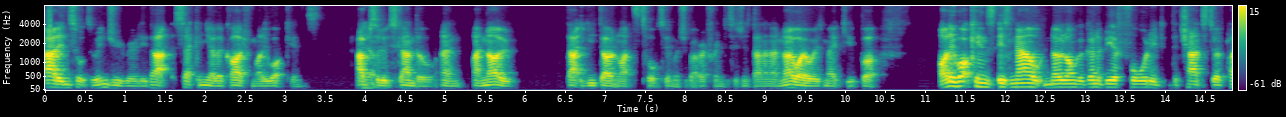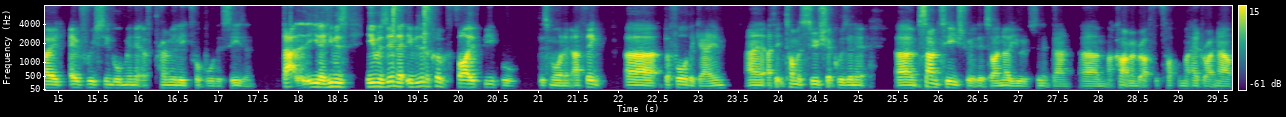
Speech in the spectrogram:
add insult to injury, really, that second yellow card from Ollie Watkins, absolute yeah. scandal. And I know that you don't like to talk too much about refereeing decisions, Dan, and I know I always make you, but Ollie Watkins is now no longer going to be afforded the chance to have played every single minute of Premier League football this season. That you know, he was he was in a, he was in a club of five people this morning. I think uh, before the game, and I think Thomas Soucek was in it Um, Sam Teague tweeted it, so I know you would have seen it, Dan. Um, I can't remember off the top of my head right now.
